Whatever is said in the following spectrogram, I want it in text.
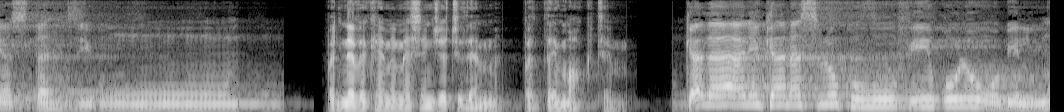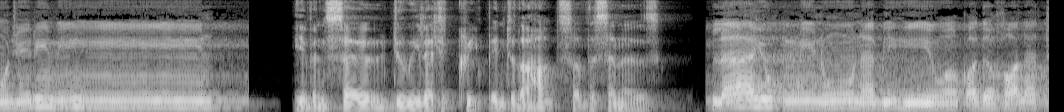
يستهزئون But never came a messenger to them, but they mocked him. كذلك نسلكه في قلوب المجرمين Even so do we let it creep into the hearts of the sinners. لا يؤمنون به وقد خلت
